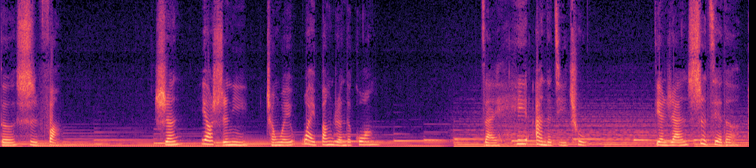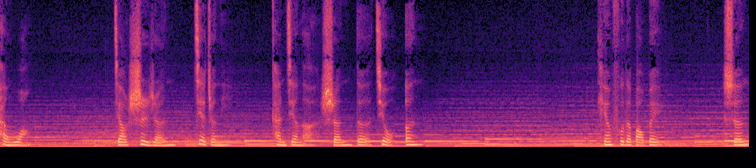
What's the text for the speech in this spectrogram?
得释放。神要使你成为外邦人的光，在黑暗的极处。点燃世界的盼望，叫世人借着你看见了神的救恩。天父的宝贝，神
